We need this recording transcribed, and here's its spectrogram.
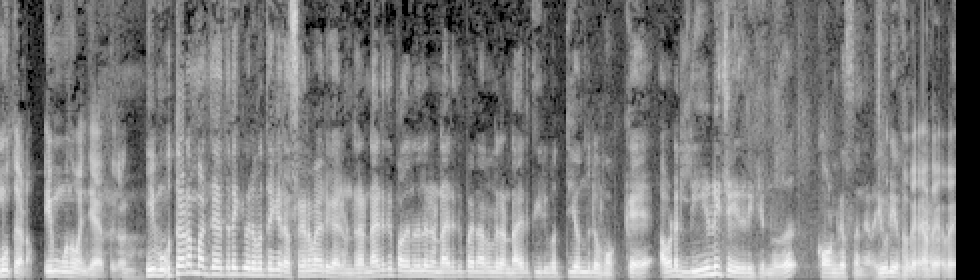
മൂത്തേടം ഈ മൂന്ന് പഞ്ചായത്തുകൾ. ഈ മൂത്തേടം പഞ്ചായത്തിലേക്ക് വരുമ്പോഴത്തേക്ക് രസകരമായ ഒരു കാര്യമുണ്ട്. രണ്ടായിരത്തി പതിനൊന്നിലും രണ്ടായിരത്തി പതിനാറിലും രണ്ടായിരത്തി ഇരുപത്തിയൊന്നിലും ഒക്കെ അവിടെ ലീഡ് ചെയ്തിരിക്കുന്നത് കോൺഗ്രസ് തന്നെയാണ് യു ഡി എഫ് അതെ അതെ അതെ.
